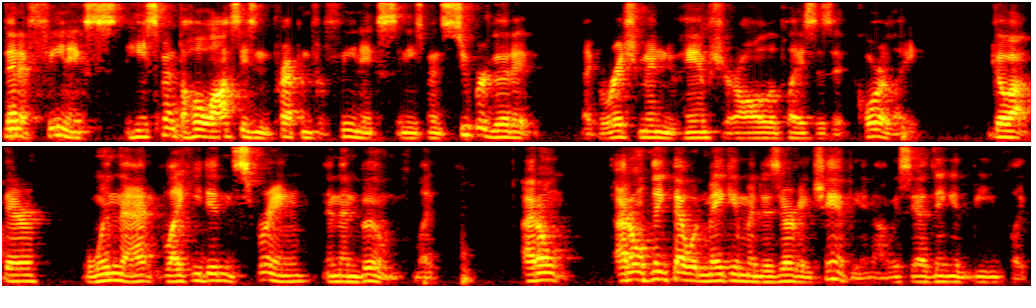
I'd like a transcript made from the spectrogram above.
Then at Phoenix, he spent the whole offseason prepping for Phoenix, and he's been super good at like Richmond, New Hampshire, all the places that correlate. Go out there, win that like he did in spring, and then boom. Like I don't I don't think that would make him a deserving champion. Obviously, I think it'd be like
